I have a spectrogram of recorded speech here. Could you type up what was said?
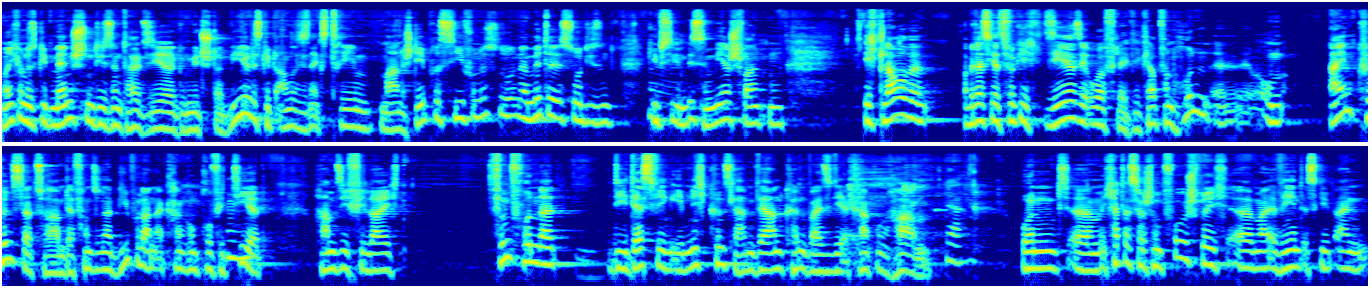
Und es gibt Menschen, die sind halt sehr gemütsstabil, es gibt andere, die sind extrem manisch-depressiv und so in der Mitte ist so, gibt es die ein bisschen mehr schwanken. Ich glaube, aber das ist jetzt wirklich sehr, sehr oberflächlich. Ich glaube, von äh, um einen Künstler zu haben, der von so einer bipolaren Erkrankung profitiert, mhm. haben Sie vielleicht 500, die deswegen eben nicht Künstler haben werden können, weil sie die Erkrankung haben. Ja. Und ähm, ich hatte das ja schon im Vorgespräch äh, mal erwähnt, es gibt ein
